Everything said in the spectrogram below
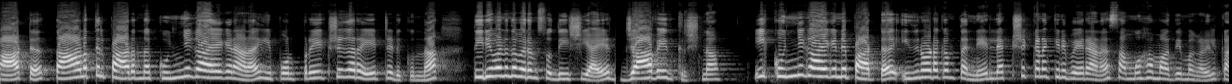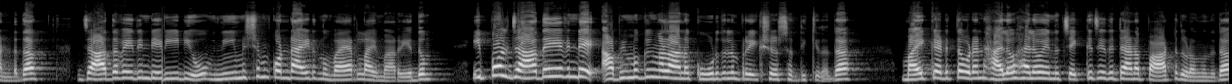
പാട്ട് താളത്തിൽ പാടുന്ന കുഞ്ഞു ഗായകനാണ് ഇപ്പോൾ പ്രേക്ഷകർ ഏറ്റെടുക്കുന്ന തിരുവനന്തപുരം സ്വദേശിയായ ജാവേദ് കൃഷ്ണ. ഈ കുഞ്ഞു ഗായകന്റെ പാട്ട് ഇതിനോടകം തന്നെ ലക്ഷക്കണക്കിന് പേരാണ് സമൂഹ മാധ്യമങ്ങളിൽ കണ്ടത്. ജാദവേദിന്റെ വീഡിയോ നിമിഷം കൊണ്ടായിരുന്നു വൈറലായി മാറിയതും. ഇപ്പോൾ ജാദേവിന്റെ അഭിമുഖങ്ങളാണ് കൂടുതലും പ്രേക്ഷകർ ശ്രദ്ധിക്കുന്നത്. മൈക്ക് എടുത്ത ഉടൻ ഹലോ ഹലോ എന്ന് ചെക്ക് ചെയ്തിട്ടാണ് പാട്ട് തുടങ്ങുന്നത്.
